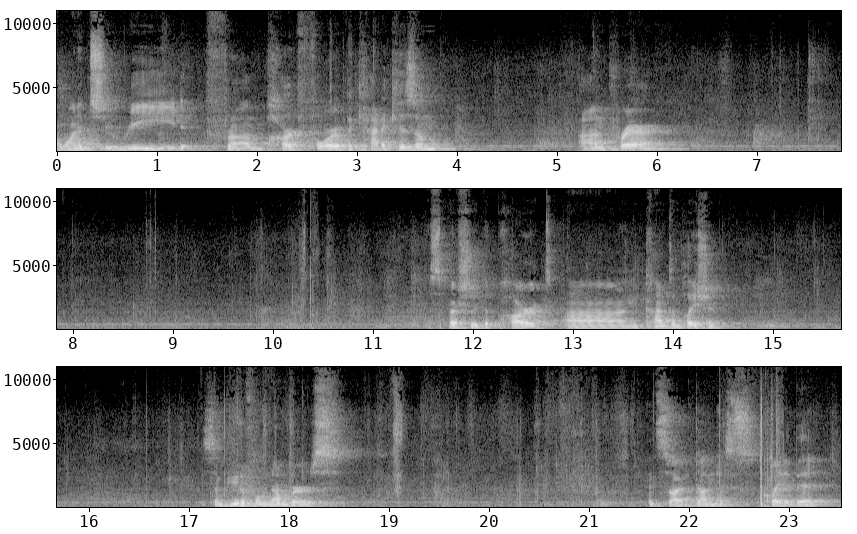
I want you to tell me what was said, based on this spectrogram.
I wanted to read from part four of the Catechism on prayer. Especially the part on contemplation. Some beautiful numbers. And so I've done this quite a bit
